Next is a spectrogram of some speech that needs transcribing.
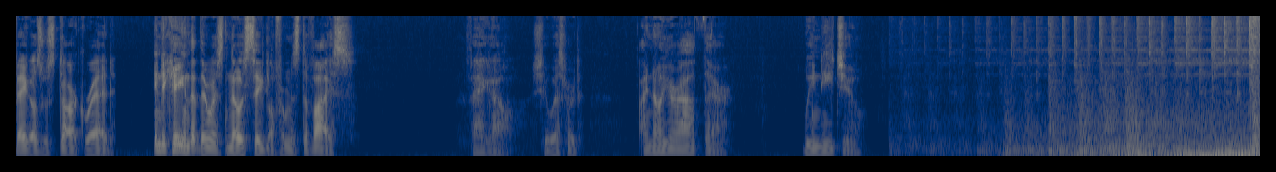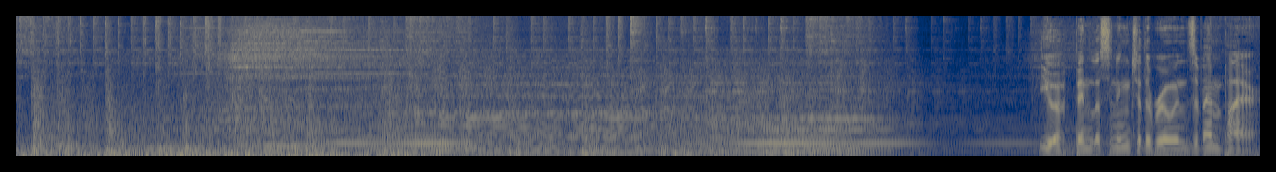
Viekko's was dark red, indicating that there was no signal from his device. Viekko, she whispered, I know you're out there. We need you. You have been listening to The Ruins of Empire.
